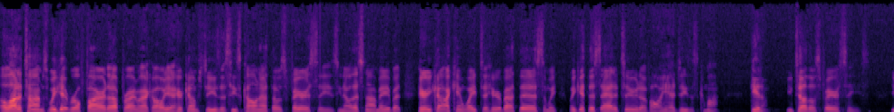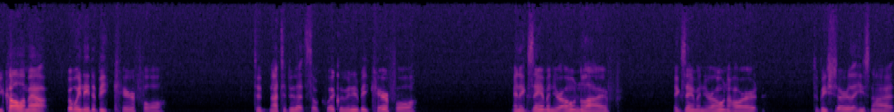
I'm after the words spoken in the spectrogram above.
a lot of times we get real fired up, right? We're like, oh, yeah, here comes Jesus. He's calling out those Pharisees. You know, that's not me, but here he comes. I can't wait to hear about this. And we, we get this attitude of, oh, yeah, Jesus, come on, get him. You tell those Pharisees. You call them out. But we need to be careful to not to do that so quickly. We need to be careful and examine your own life, examine your own heart to be sure that he's not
